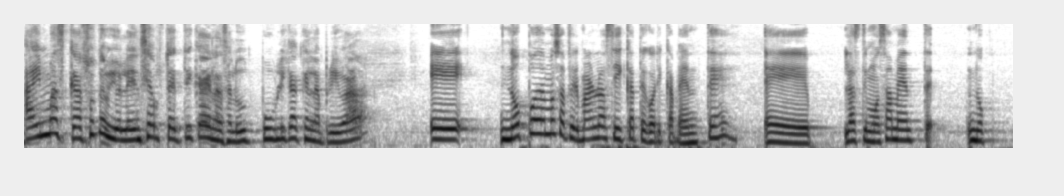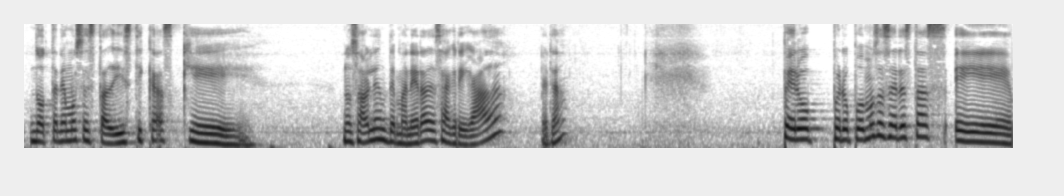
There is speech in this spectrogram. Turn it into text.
¿Hay más casos de violencia obstétrica en la salud pública que en la privada? Eh, no podemos afirmarlo así categóricamente. Eh, lastimosamente, no, no tenemos estadísticas que nos hablen de manera desagregada, ¿verdad? Pero, pero podemos hacer estas, eh,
